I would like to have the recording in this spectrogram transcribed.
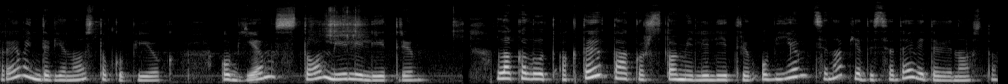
гривень 90 копійок. Об'єм 100 мл. Лакалут Актив також 100 мл. Об'єм ціна 59,90.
